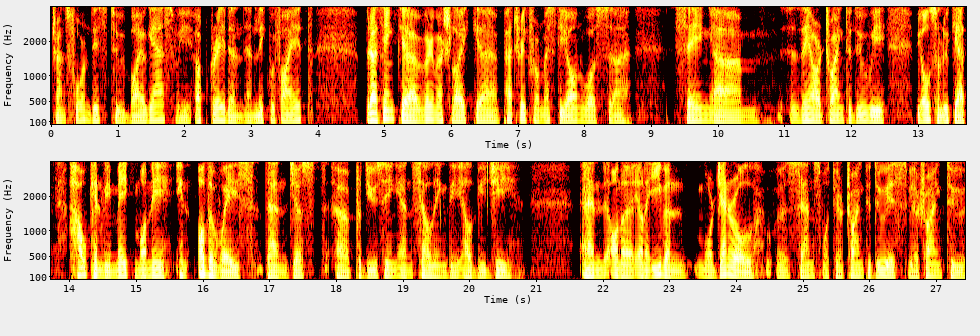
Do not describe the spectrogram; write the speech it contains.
transform this to biogas, we upgrade and liquefy it. But I think very much like uh, Patrick from St1 was uh, saying, um, they are trying to do, we also look at how can we make money in other ways than just uh, producing and selling the LBG. And on an even more general uh, sense, what we are trying to do is we are trying to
